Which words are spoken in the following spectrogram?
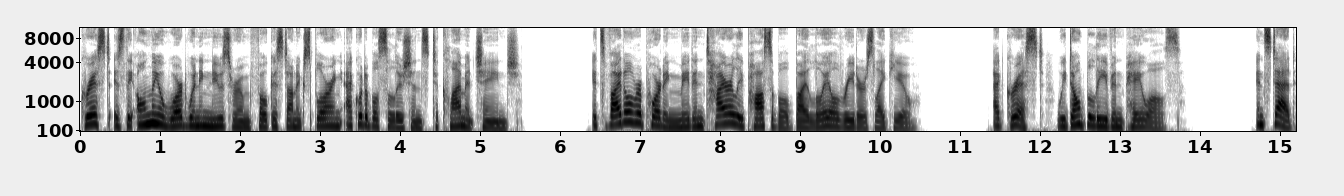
GRIST is the only award winning newsroom focused on exploring equitable solutions to climate change. It's vital reporting made entirely possible by loyal readers like you. At GRIST, we don't believe in paywalls. Instead,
